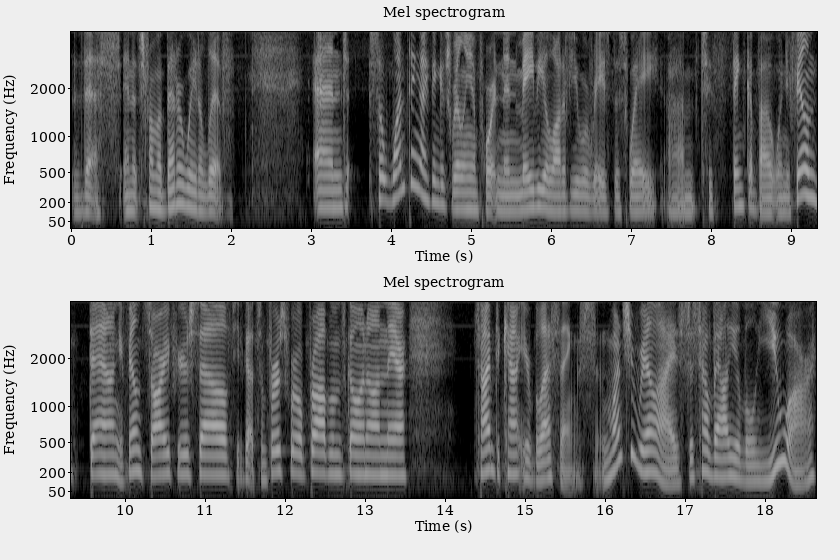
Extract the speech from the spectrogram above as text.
this, and it's from A Better Way to Live. And so, one thing I think is really important, and maybe a lot of you were raised this way um, to think about when you're feeling down, you're feeling sorry for yourself, you've got some first world problems going on there. Time to count your blessings. And once you realize just how valuable you are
